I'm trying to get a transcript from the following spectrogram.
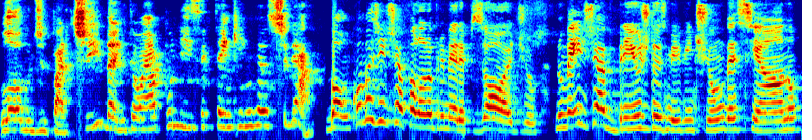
logo de partida, então é a polícia que tem que investigar. Bom, como a gente já falou no primeiro episódio, no mês de abril de 2021 desse ano,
